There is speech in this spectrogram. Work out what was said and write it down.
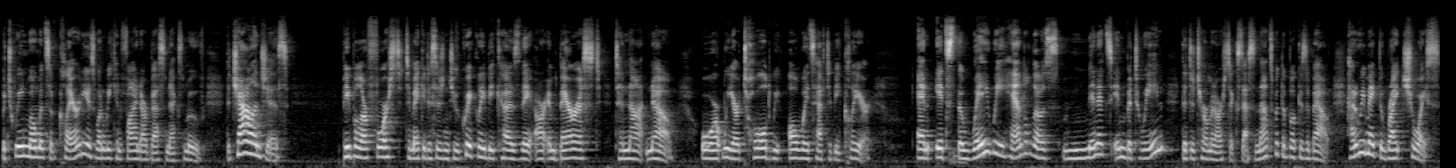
between moments of clarity is when we can find our best next move. The challenge is people are forced to make a decision too quickly because they are embarrassed to not know or we are told we always have to be clear. And it's the way we handle those minutes in between that determine our success. And that's what the book is about. How do we make the right choice,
